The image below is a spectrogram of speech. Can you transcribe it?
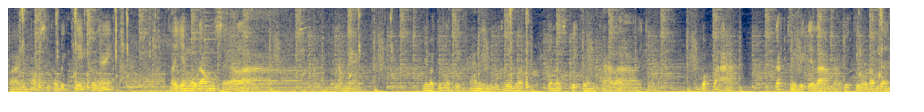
Và họ sẽ không bị kẹt số ngày thời gian mùa đông sẽ là 15 ngày. Nhưng mà chúng ta chỉ 20 người thôi thôi. Cho nên speedrun khá là vất vả. Rất nhiều việc để làm mà trước khi mùa đông đến.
